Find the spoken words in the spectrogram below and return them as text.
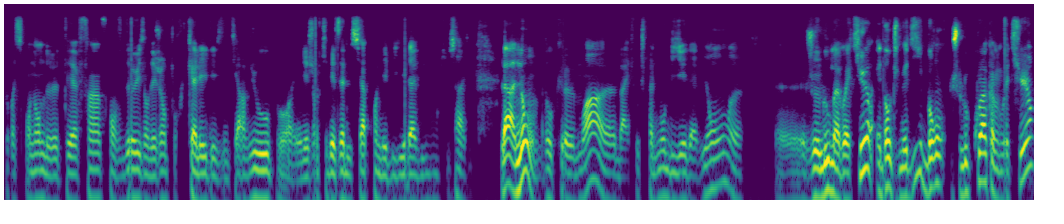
correspondants de TF1, France 2. Ils ont des gens pour caler des interviews, pour les gens qui les aident aussi à prendre des billets d'avion, tout ça. Là, non. Donc, euh, moi, euh, bah, il faut que je prenne mon billet d'avion. Euh, je loue ma voiture. Et donc, je me dis, bon, je loue quoi comme voiture?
